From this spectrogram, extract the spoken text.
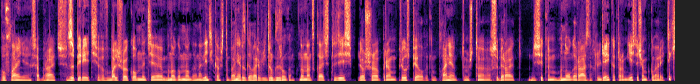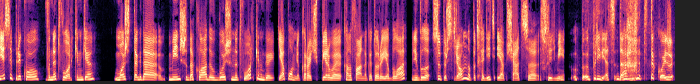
В офлайне собрать, запереть в большой комнате много-много аналитиков, чтобы они разговаривали друг с другом. Но надо сказать, что здесь Леша прям преуспел в этом плане, потому что собирает действительно много разных людей, которым есть о чем поговорить. Так если прикол в нетворкинге, может, тогда меньше докладов, больше нетворкинга? Я помню, короче, первая конфа, на которой я была, мне было супер стрёмно подходить и общаться с людьми. Привет, да, ты такой же.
